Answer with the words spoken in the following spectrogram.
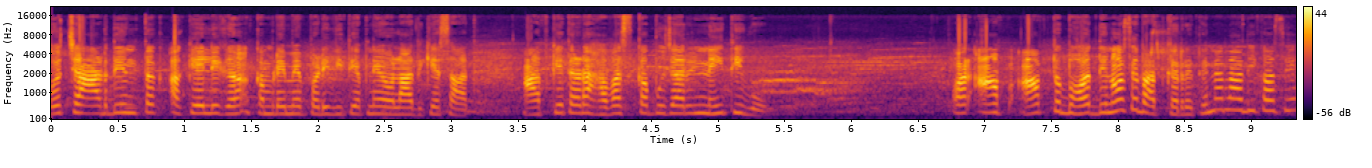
वो चार दिन तक अकेले कमरे में पड़ी हुई थी अपने औलाद के साथ। आपकी तरह हवस का पुजारी नहीं थी वो। और आप आप तो बहुत दिनों से बात कर रहे थे ना राधिका से?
